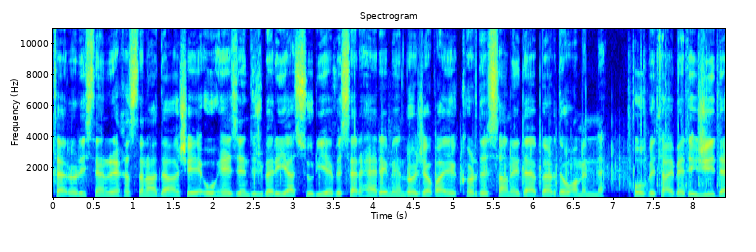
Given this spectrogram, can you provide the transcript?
تروریستن رخستنا داشه و هیزن دجبری سوریه و سر هرم جوای کردستان ده بردوامن و به تایبتی جی ده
